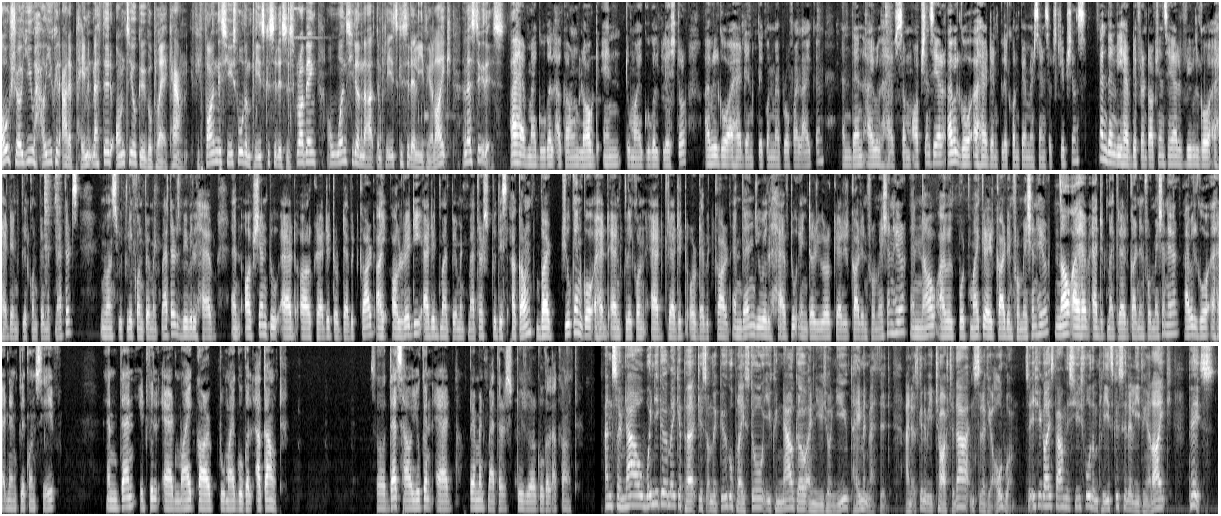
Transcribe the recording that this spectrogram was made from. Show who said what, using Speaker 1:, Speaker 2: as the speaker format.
Speaker 1: I'll show you how you can add a payment method onto your Google Play account. If you find this useful then please consider subscribing and once you've done that then please consider leaving a like and let's do this.
Speaker 2: I have my Google account logged in to my Google Play Store. I will go ahead and click on my profile icon and then I will have some options here. I will go ahead and click on payments and subscriptions and then we have different options here. We will go ahead and click on payment methods. And once we click on payment methods we will have an option to add our credit or debit card. I already added my payment methods to this account but you can go ahead and click on add credit or debit card. And then you will have to enter your credit card information here. And now i will put my credit card information here. Now i have added my credit card information here. I will go ahead and click on save and then it will add my card to my google account so that's how you can add payment methods to your google account
Speaker 1: and so now when you go make a purchase on the Google Play Store, you can now go and use your new payment method and it's going to be charged to that instead of your old one. So if you guys found this useful, then please consider leaving a like. Peace.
